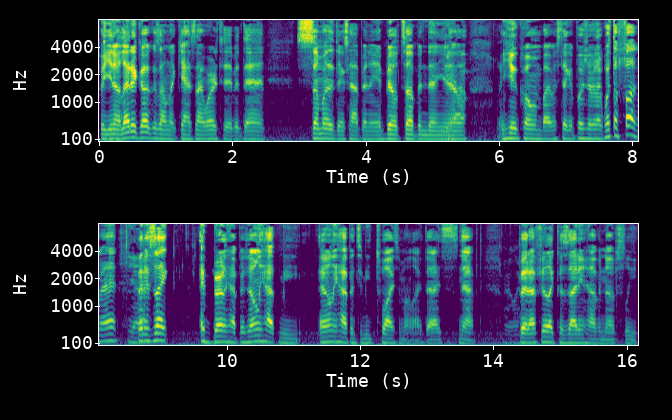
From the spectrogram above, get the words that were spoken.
But you know, let it go because I'm like, yeah, it's not worth it. But then some other things happen and it builds up, and then you know, you come by mistake and push over, like, what the fuck, man? Yeah. But it's like it barely happens. It only happened me. It only happened to me twice in my life that I snapped. Really. But I feel like because I didn't have enough sleep.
